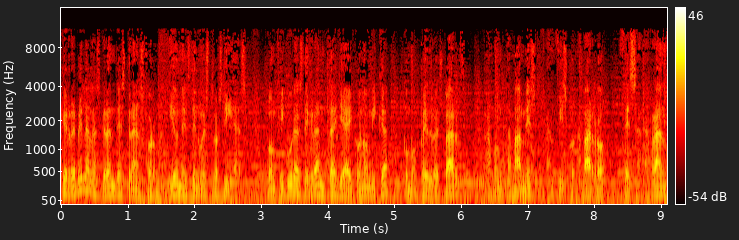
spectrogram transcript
que revela las grandes transformaciones de nuestros días, con figuras de gran talla económica como Pedro Schwartz, Ramón Tamames, Francisco Navarro, César Arranz,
